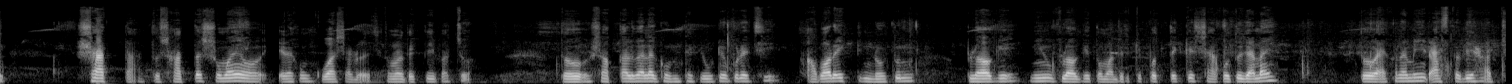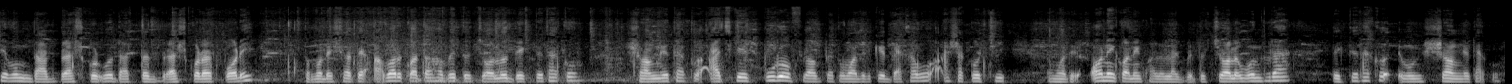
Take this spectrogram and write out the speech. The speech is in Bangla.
সাতটা। তো সাতটার সময়ও এরকম কুয়াশা রয়েছে, তোমরা দেখতেই পাচ্ছ। তো সকালবেলা ঘুম থেকে উঠে পড়েছি। আবারও একটি নতুন ব্লগে নিউ ব্লগে তোমাদেরকে প্রত্যেককে স্বাগত জানাই। তো এখন আমি রাস্তা দিয়ে হাঁটছি এবং দাঁত ব্রাশ করব। দাঁত দাঁত ব্রাশ করার পরে তোমাদের সাথে আবার কথা হবে। তো চলো দেখতে থাকো, সঙ্গে থাকো। আজকের পুরো ফ্লগটা তোমাদেরকে দেখাবো। আশা করছি তোমাদের অনেক অনেক ভালো লাগবে। তো চলো বন্ধুরা, দেখতে থাকো এবং সঙ্গে থাকো।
